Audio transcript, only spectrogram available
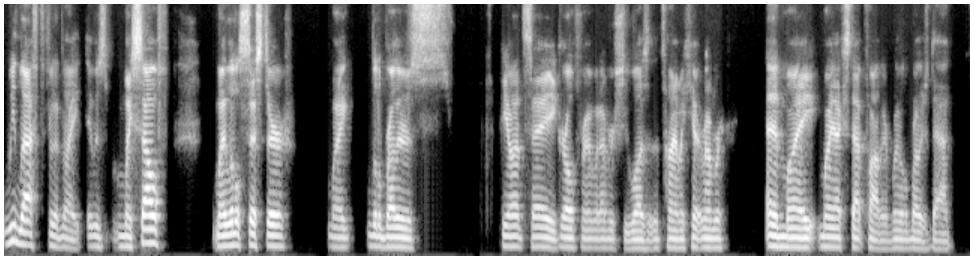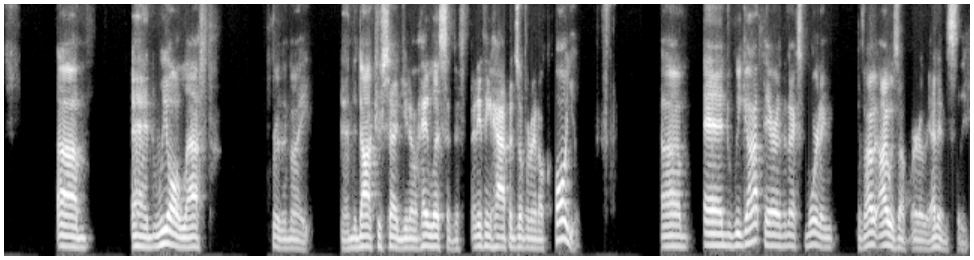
we left for the night. It was myself, my little sister, my little brother's fiance, girlfriend, whatever she was at the time, I can't remember, and my my ex stepfather, my little brother's dad. Um, and we all left for the night. And the doctor said, you know, hey, listen, if anything happens overnight, I'll call you. Um, and we got there the next morning because I, I was up early. I didn't sleep.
